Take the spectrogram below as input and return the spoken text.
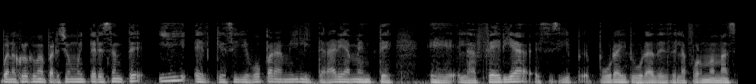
bueno, creo que me pareció muy interesante y el que se llevó para mí literariamente eh, la feria, es decir, pura y dura desde la forma más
